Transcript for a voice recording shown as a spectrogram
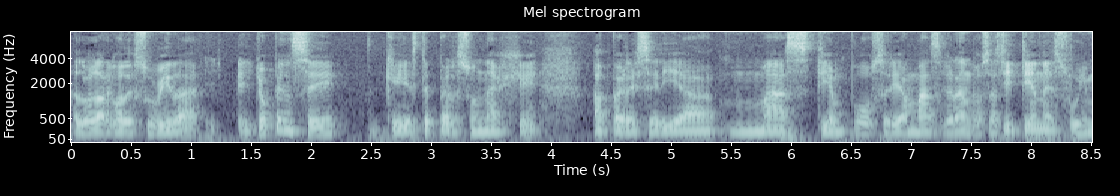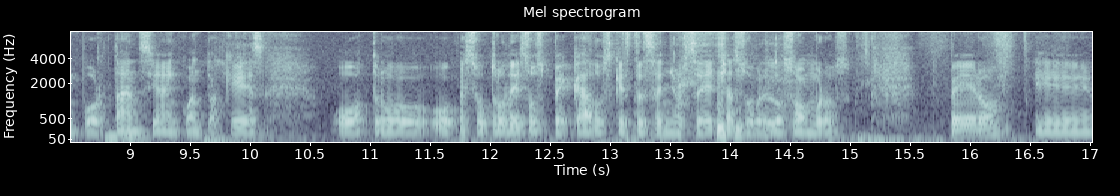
a lo largo de su vida. Eh, yo pensé que este personaje aparecería más tiempo, sería más grande. O sea, sí tiene su importancia en cuanto a que es otro, es otro de esos pecados que este señor se echa sobre los hombros. Pero, eh,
